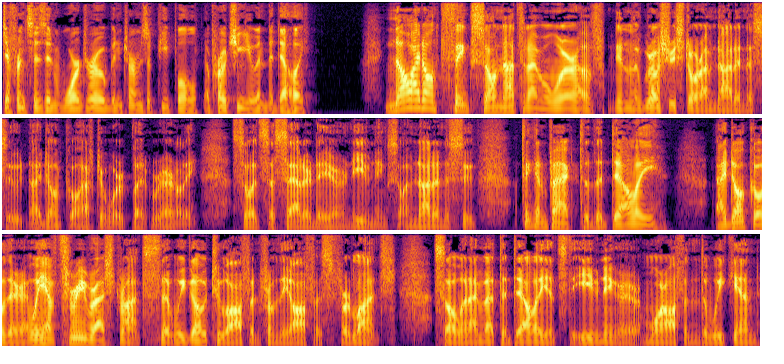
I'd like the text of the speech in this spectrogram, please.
differences in wardrobe in terms of people approaching you in the deli? No, I don't think so. Not that I'm aware of. In the grocery store, I'm not in a suit. I don't go after work, but rarely. So it's a Saturday or an evening, so I'm not in a suit. Thinking back to the deli, I don't go there. We have three restaurants that we go to often from the office for lunch. So when I'm at the deli, it's the evening or more often the weekend.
